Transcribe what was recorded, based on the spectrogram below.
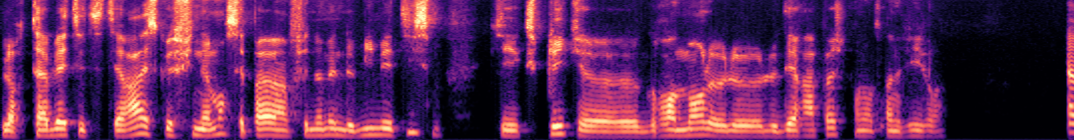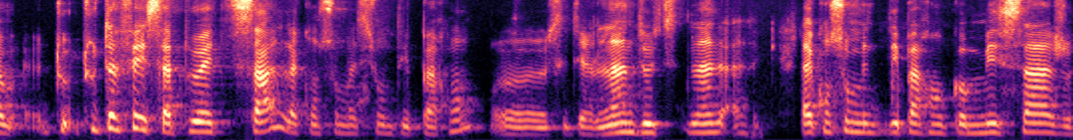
leur tablette, etc. Est-ce que finalement, c'est pas un phénomène de mimétisme qui explique grandement le, dérapage qu'on est en train de vivre? Ah, tout, à fait, ça peut être ça, la consommation des parents, euh, c'est-à-dire la consommation des parents comme message,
